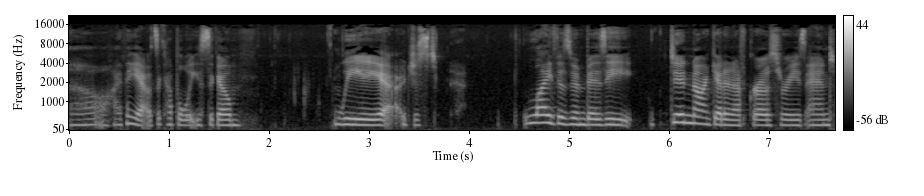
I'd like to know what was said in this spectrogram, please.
oh, I think, yeah, it was a couple weeks ago, we just, life has been busy, did not get enough groceries, and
